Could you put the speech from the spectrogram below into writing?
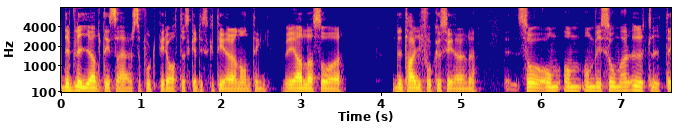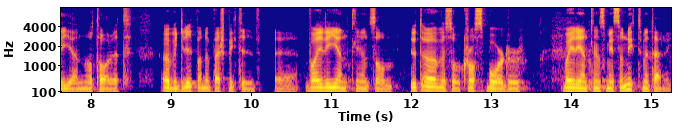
det blir ju alltid så här så fort pirater ska diskutera någonting. Vi är alla så detaljfokuserade. Så om, om, om vi zoomar ut lite igen och tar ett övergripande perspektiv. Eh, vad är det egentligen som, utöver så cross-border, vad är det egentligen som är så nytt med Terg?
